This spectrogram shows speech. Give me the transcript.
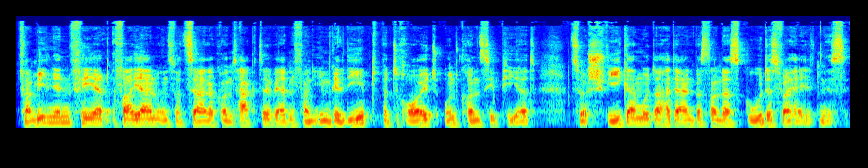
Familienfeiern und soziale Kontakte werden von ihm geliebt, betreut und konzipiert. Zur Schwiegermutter hat er ein besonders gutes Verhältnis.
